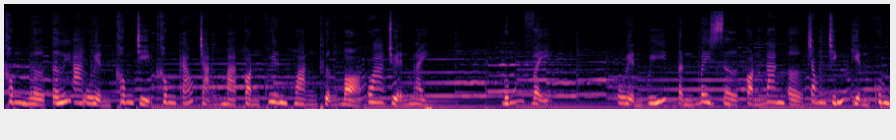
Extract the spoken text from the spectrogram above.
không ngờ tới A Uyển không chỉ không cáo trạng mà còn khuyên Hoàng thượng bỏ qua chuyện này. Đúng vậy. Uyển quý tần bây giờ còn đang ở trong chính kiền cung.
